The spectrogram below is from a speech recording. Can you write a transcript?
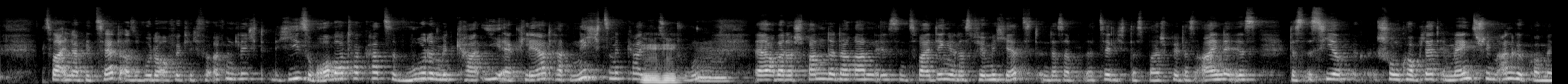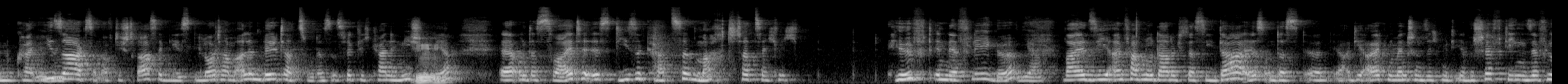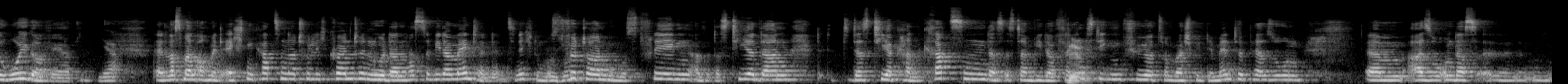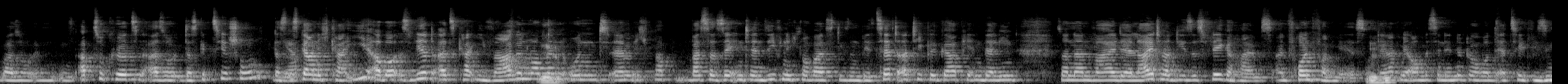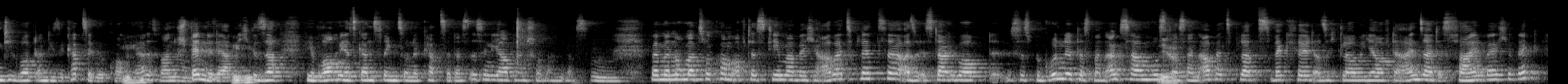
Zwar in der BZ, also wurde auch wirklich veröffentlicht, hieß Roboterkatze, wurde mit KI erklärt, hat nichts mit KI mhm. zu tun. Mhm. Äh, aber das Spannende daran ist, sind zwei Dinge, das für mich jetzt, und deshalb erzähle ich das Beispiel. Das eine ist, das ist hier schon komplett im Mainstream angekommen. Wenn du KI mhm. sagst und auf die Straße gehst, die Leute haben alle ein Bild dazu. Das ist wirklich keine Nische mhm. mehr. Äh, und das zweite ist, diese Katze macht tatsächlich hilft in der Pflege, ja. weil sie einfach nur dadurch, dass sie da ist und dass äh, die alten Menschen sich mit ihr beschäftigen, sehr viel ruhiger werden. Ja. Äh, was man auch mit echten Katzen natürlich könnte, nur dann hast du wieder Maintenance, nicht? Du musst mhm. füttern, du musst pflegen, also das Tier dann, das Tier kann kratzen, das ist dann wieder verängstigend ja. für zum Beispiel demente Personen. Ähm, also um das äh, also in, abzukürzen, also das gibt's hier schon. Das Ja. ist gar nicht KI, aber es wird als KI wahrgenommen Ja. und ähm, ich weiß das sehr intensiv, nicht nur weil es diesen BZ-Artikel gab hier in Berlin, sondern weil der Leiter dieses Pflegeheims ein Freund von mir ist und der hat mir auch ein bisschen den Hintergrund erzählt, wie sind die überhaupt an diese Katze gekommen. Ja, das war eine Spende. Der hat nicht gesagt, wir brauchen jetzt ganz dringend so eine Katze. Das ist in Japan schon anders. Wenn wir nochmal zurückkommen auf das Thema, welche Arbeitsplätze, also ist da überhaupt, ist es begründet, dass man Angst haben muss, Ja. dass ein Arbeitsplatz wegfällt? Also ich glaube, ja, auf der einen Seite, es fallen welche weg.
